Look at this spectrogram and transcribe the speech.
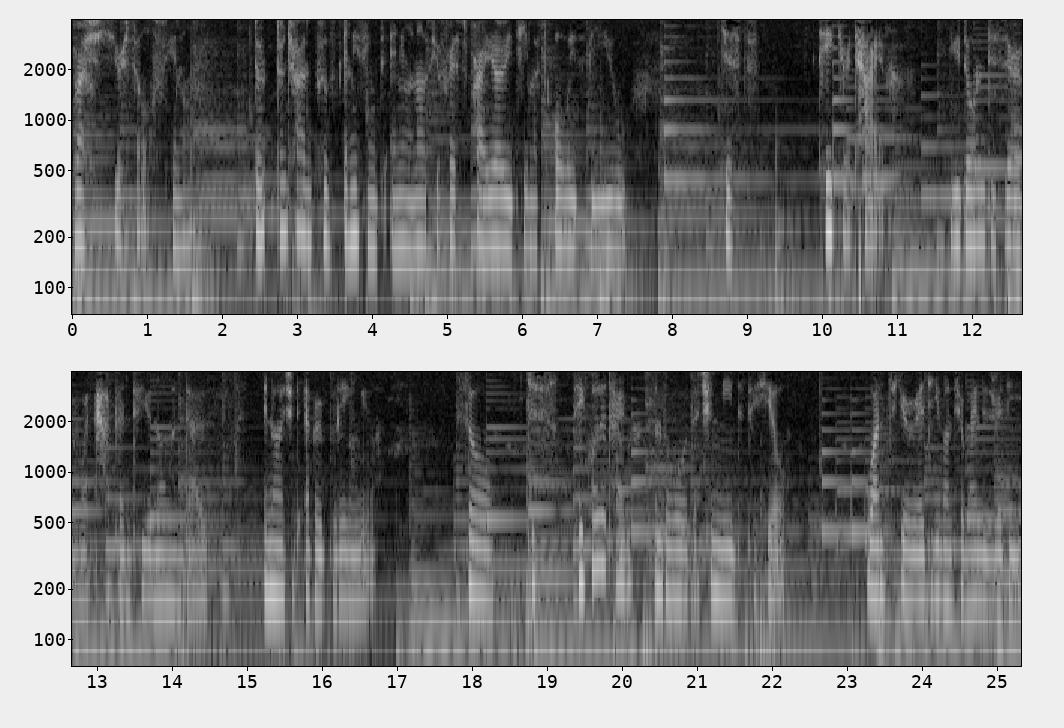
rush yourself, you know. Don't don't try and prove anything to anyone else. Your first priority must always be you. Just take your time. You don't deserve what happened to you, no one does. And no one should ever blame you. So just take all the time in the world that you need to heal. Once you're ready, once your mind is ready,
